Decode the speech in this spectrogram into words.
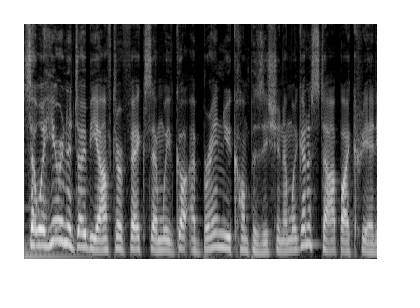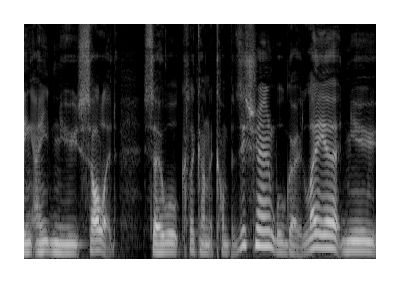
So we're here in Adobe After Effects and we've got a brand new composition and we're going to start by creating a new solid. So we'll click on the composition, we'll go layer, new,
